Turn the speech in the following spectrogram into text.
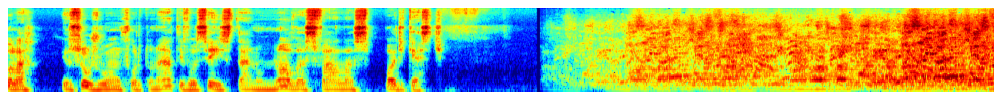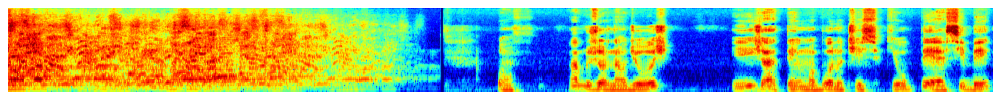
Olá, eu sou João Fortunato e você está no Novas Falas Podcast. Bom, abro o jornal de hoje e já tem uma boa notícia, que o PSB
